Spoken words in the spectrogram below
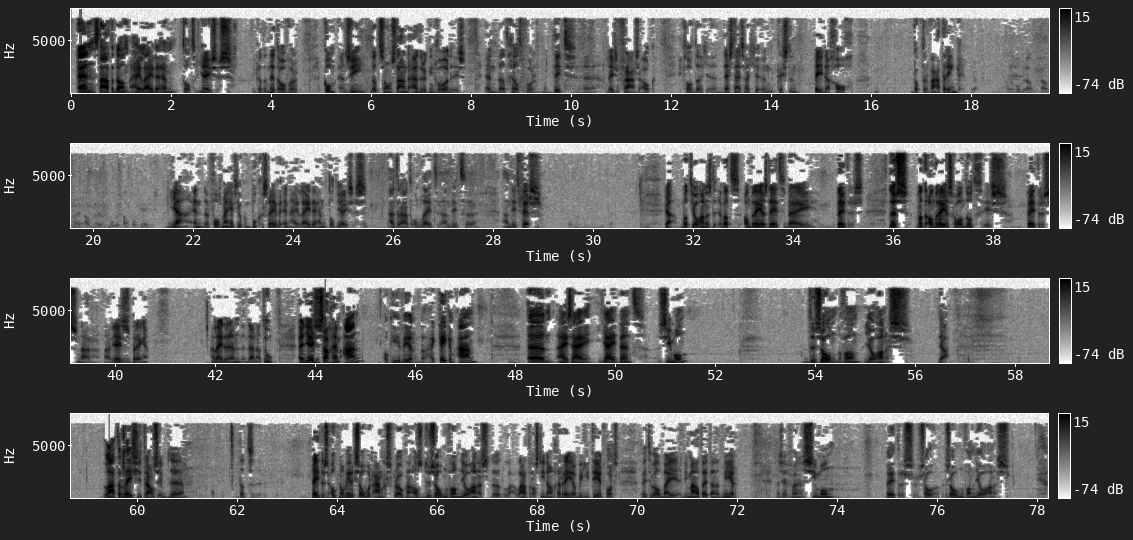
En staat er dan, hij leidde hem tot Jezus. Ik had het net over kom en zie, dat zo'n staande uitdrukking geworden is. En dat geldt voor dit, uh, deze frase ook. Geloof dat je, destijds had je een christenpedagoog, dokter Waterink. Ja, Ja, en uh, volgens mij heeft hij ook een boek geschreven en hij leidde hem tot Jezus. Uiteraard ontleed aan dit, uh, aan dit vers. Ja, wat, Johannes, wat Andreas deed bij Petrus. Dus wat Andreas gewoon doet, is Petrus naar, naar Jezus brengen. Hij leidde hem daar naartoe. En Jezus zag hem aan. Ook hier weer, hij keek hem aan. En hij zei, jij bent Simon, de zoon van Johannes. Ja. Later lees je trouwens de, dat Petrus ook nog weer zo wordt aangesproken als de zoon van Johannes. Later als die dan gerehabiliteerd wordt, weet u wel, bij die maaltijd aan het meer. Dan zegt van Simon Petrus, zoon van Johannes.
